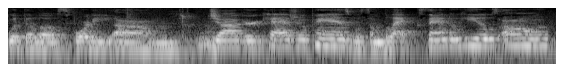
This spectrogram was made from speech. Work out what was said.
with the little sporty um, jogger casual pants with some black sandal heels on.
